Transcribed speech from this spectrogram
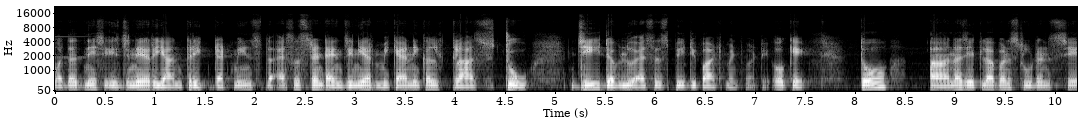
મદદનીશ ઇજનેર યાંત્રિક that means the assistant engineer mechanical class two G W SSB department માટે. ઓકે તો આના જેટલા પણ સ્ટુડન્ટ્સ છે,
